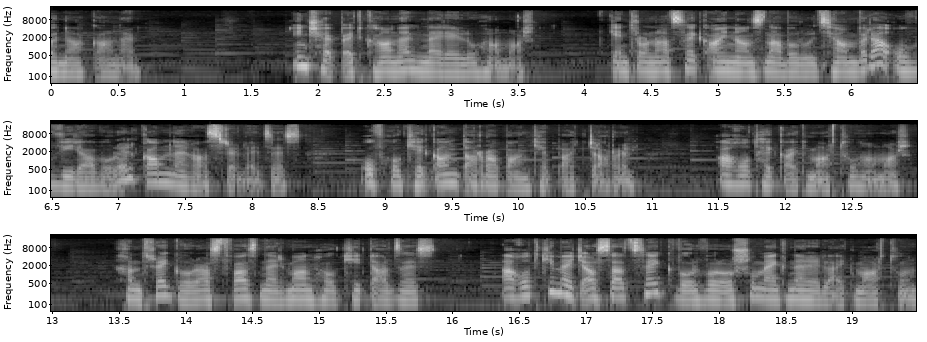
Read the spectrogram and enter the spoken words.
բնական է։ Ինչ է պետք անել ներելու համար։ Կենտրոնացեք այն անznավորության վրա, ով վիրավորել կամ նեղացրել է ձեզ, ով հոգեկան տարապանք է պատճառել։ Աղոթեք այդ մարդու համար։ Խնդրեք, որ Աստված ներման հոգի տա ձեզ։ Աղոթքի մեջ ասացեք, որ որոշում եք ներել այդ մարդուն։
